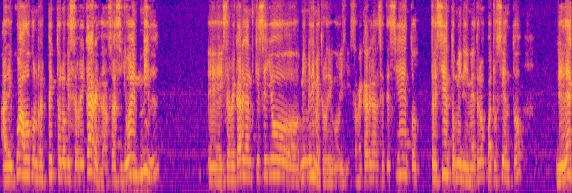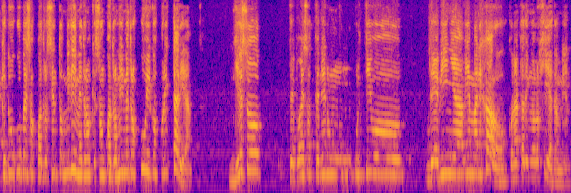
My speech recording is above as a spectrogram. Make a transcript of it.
adecuado con respecto a lo que se recarga. O sea, si yo en mil eh, y se recargan, qué sé yo, mil milímetros, digo, y se recargan 700, 300 milímetros, 400, la idea es que tú ocupes esos 400 milímetros, que son 4.000 metros cúbicos por hectárea. Y eso te puede sostener un cultivo de viña bien manejado, con alta tecnología también.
